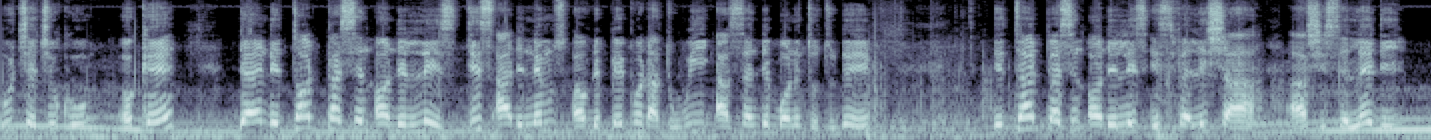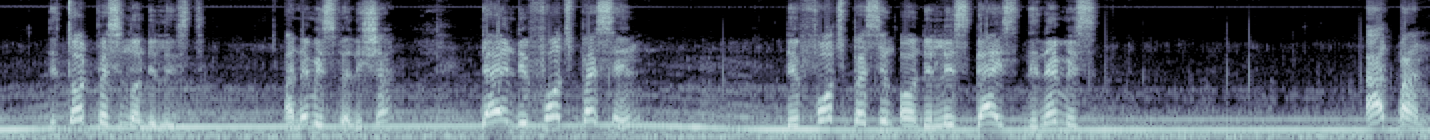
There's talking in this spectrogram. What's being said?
Uche Chuku, okay? Then the third person on the list, these are the names of the people that we are sending money to today. The third person on the list is Felicia, as she's a lady. The third person on the list, her name is Felicia. Then the fourth person, the fourth person on the list, guys, the name is Akpan.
